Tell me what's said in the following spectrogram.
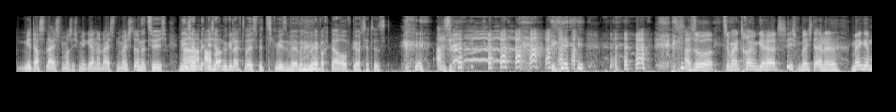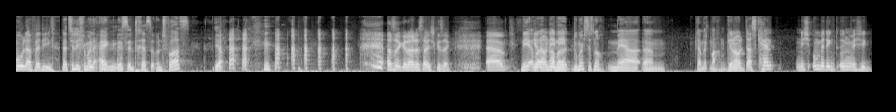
mir das leisten, was ich mir gerne leisten möchte. natürlich. Nee, ich Äh, habe ich hab aber- nur gelacht, weil es witzig gewesen wäre, wenn du einfach da aufgehört hättest. Also, also zu meinen Träumen gehört, ich möchte eine Menge Mula verdienen. Natürlich für mein eigenes Interesse und Spaß. Also genau, das habe ich gesagt. Ähm, Nee, aber, Genau, nee, aber nee. du möchtest noch mehr ähm, damit machen. genau, das kennt nicht unbedingt irgendwelche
